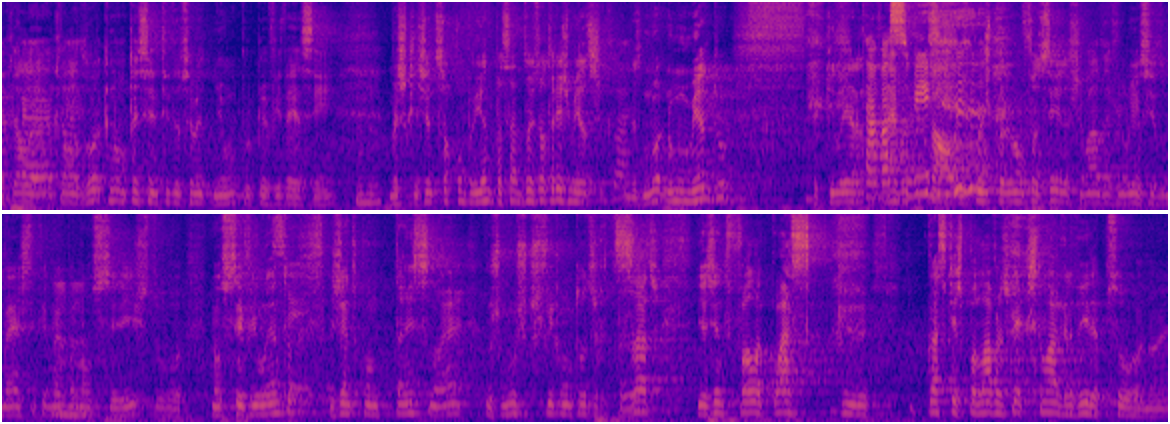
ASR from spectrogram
Aquela, ok. aquela dor que não tem sentido absolutamente nenhum, porque a vida é assim, Uhum. mas que a gente só compreende passado dois ou três meses. Claro. Mas no, no momento aquilo era Estava a subir. total. Depois, para não fazer a chamada violência doméstica, não é? Uhum. para não ser isto, não ser violento, Sim. a gente contém-se, não é? Os músculos ficam todos retesados e a gente fala quase que, quase que as palavras que é que estão a agredir a pessoa, não é?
